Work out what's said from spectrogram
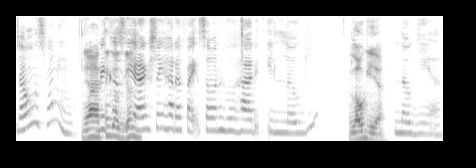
That one was funny. Yeah, I think it because was he good. actually had to fight someone who had Ilogi. Logia. Logia.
